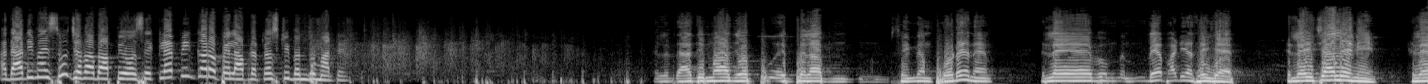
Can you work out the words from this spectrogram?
આ દાદીમાએ શું જવાબ આપ્યો હશે? ક્લેપિંગ કરો પહેલા આપણા ટ્રસ્ટી બંધુ માટે. એટલે દાદીમાં જો પેલા સિંગમ ફોડે ને, એટલે બે ફાડિયા થઈ જાય. એટલે એ ચાલે નહીં. એટલે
